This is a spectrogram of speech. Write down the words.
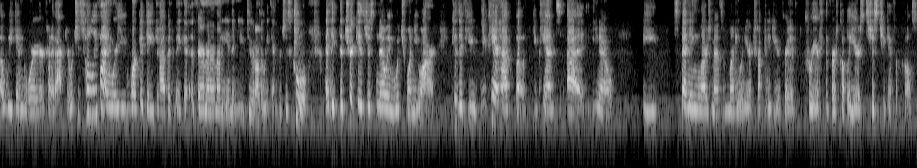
a weekend warrior kind of actor, which is totally fine. Where you work a day job and make a, fair amount of money, and then you do it on the weekends, which is cool. I think the trick is just knowing which one you are, because if you you can't have both, you can't, uh, you know, be spending large amounts of money when you're trying to do your creative career for the first couple of years. It's just too difficult.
